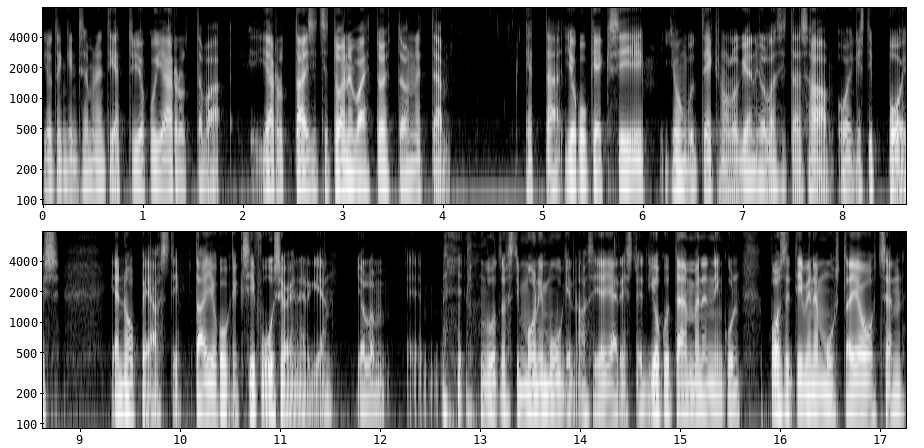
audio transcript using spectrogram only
jotenkin semmoinen tietty joku jarruttava, jarruttaa sitten se toinen vaihtoehto on, että, että joku keksii jonkun teknologian, jolla sitä saa oikeasti pois ja nopeasti, tai joku keksii fuusioenergian – jolloin luultavasti moni muukin asia järjestyy. Joku tämmöinen niin positiivinen musta joutsen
